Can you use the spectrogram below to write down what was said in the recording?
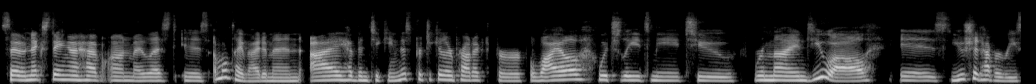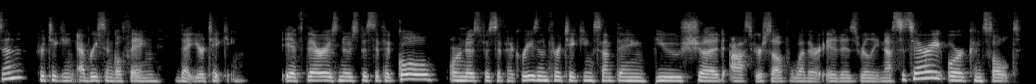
So, next thing I have on my list is a multivitamin. I have been taking this particular product for a while, which leads me to remind you all is you should have a reason for taking every single thing that you're taking. If there is no specific goal or no specific reason for taking something, you should ask yourself whether it is really necessary or consult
